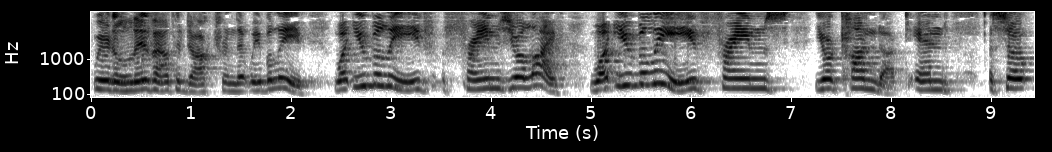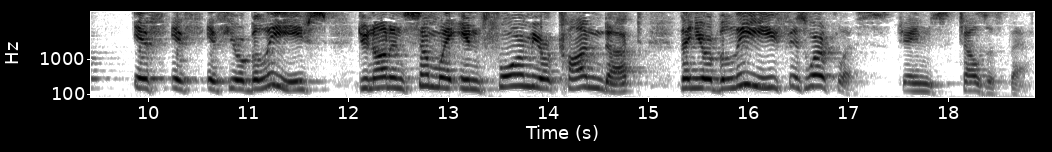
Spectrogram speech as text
We are to live out the doctrine that we believe. What you believe frames your life. What you believe frames your conduct. And so if, if, if your beliefs do not in some way inform your conduct, then your belief is worthless. James tells us that.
